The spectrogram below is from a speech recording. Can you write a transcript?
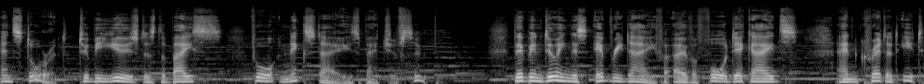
and store it to be used as the base for next day's batch of soup. They've been doing this every day for over four decades and credit it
